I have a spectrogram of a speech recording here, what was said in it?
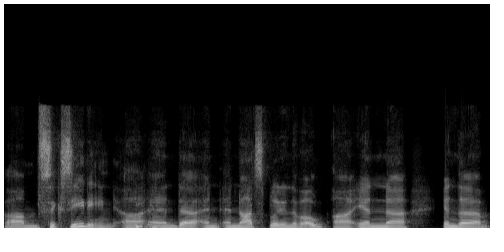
um, succeeding uh, mm-hmm. and uh, and and not splitting the vote uh, in in the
